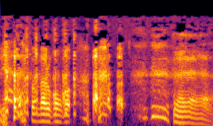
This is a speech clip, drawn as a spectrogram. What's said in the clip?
やだ、そんなロコモコ。え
